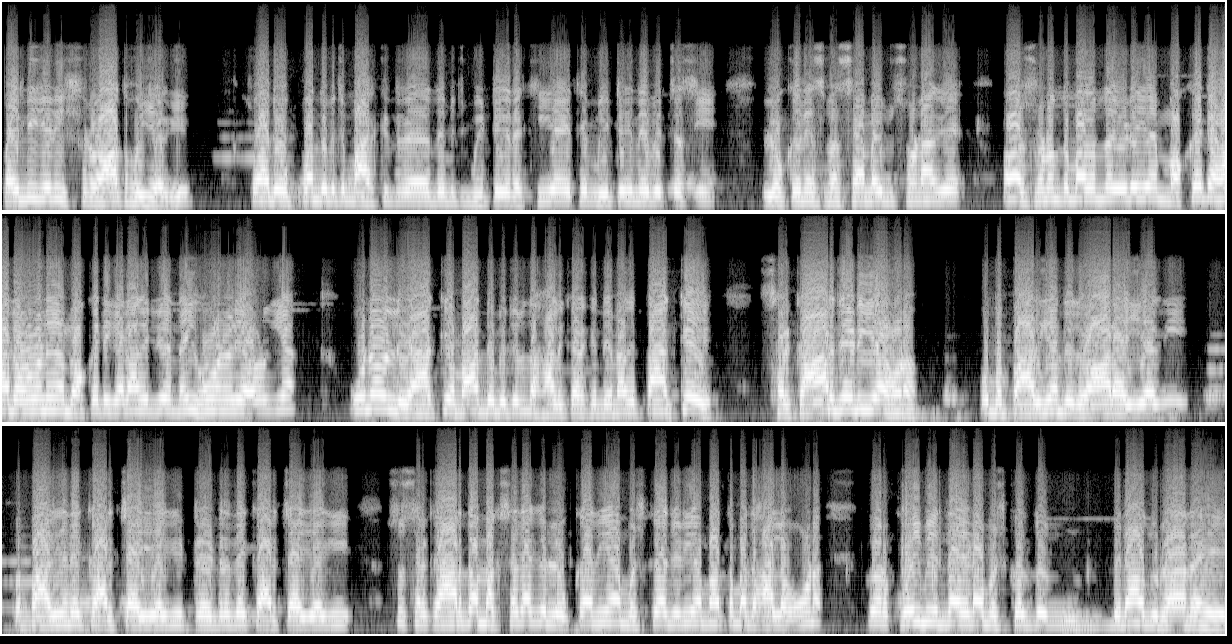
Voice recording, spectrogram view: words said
ਪਹਿਲੀ ਜਿਹੜੀ ਸ਼ੁਰੂਆਤ ਹੋਈ ਹੈਗੀ ਸੋ ਅੱਜ ਓਪਨ ਦੇ ਵਿੱਚ ਮਾਰਕੀਟ ਦੇ ਵਿੱਚ ਮੀਟਿੰਗ ਰੱਖੀ ਹੈ। ਇੱਥੇ ਮੀਟਿੰਗ ਦੇ ਵਿੱਚ ਅਸੀਂ ਲੋਕਾਂ ਦੀਆਂ ਸਮੱਸਿਆਵਾਂ ਵੀ ਸੁਣਾਂਗੇ ਔਰ ਸੁਣਨ ਤੋਂ ਬਾਅਦ ਉਹਨਾਂ ਦੇ ਜਿਹੜੇ ਇਹ ਮੌਕੇ ਤੇ ਹੱਲ ਹੋਣੇ ਆ, ਮੌਕੇ ਤੇ ਕਰਾਂਗੇ, ਜਿਹੜੇ ਨਹੀਂ ਹੋਣ ਵਾਲੀਆਂ ਹੋਣਗੀਆਂ, ਉਹਨਾਂ ਨੂੰ ਲਿਆ ਕੇ ਬਾਅਦ ਦੇ ਵਿੱਚ ਉਹਨਾਂ ਦਾ ਹੱਲ ਕਰਕੇ ਦੇਵਾਂਗੇ ਤਾਂ ਕਿ ਸਰਕਾਰ ਜਿਹੜੀ ਆ ਹੁਣ ਉਹ ਵਪਾਰੀਆਂ ਦੇ ਦੁਆਰ ਆਈ ਹੈਗੀ। ਵਪਾਰੀਆਂ ਦੇ ਘਰ ਚ ਆਈ ਹੈਗੀ ਟਰੇਡਰ ਦੇ ਘਰ ਚ ਆਈ ਹੈਗੀ। ਸੋ ਸਰਕਾਰ ਦਾ ਮਕਸਦ ਹੈ ਕਿ ਲੋਕਾਂ ਦੀਆਂ ਮੁਸ਼ਕਲਾਂ ਜਿਹੜੀਆਂ ਵੱਧ ਤੋਂ ਵੱਧ ਹੱਲ ਹੋਣ ਔਰ ਕੋਈ ਵੀ ਇਦਾਂ ਜਿਹੜਾ ਮੁਸ਼ਕਲ ਤੋਂ ਬਿਨਾਂ ਅਧੂਰਾ ਰਹੇ।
